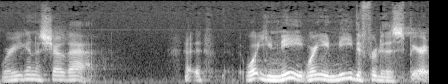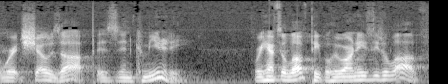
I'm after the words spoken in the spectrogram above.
Where are you going to show that? What you need, where you need the fruit of the Spirit, where it shows up, is in community, where you have to love people who aren't easy to love.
